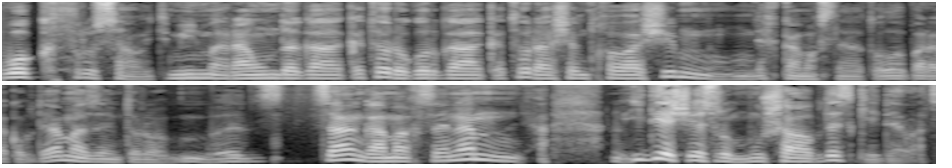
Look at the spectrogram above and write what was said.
walk through-სავით. მინმა რა უნდა გააკეთო, როგორ გააკეთო, რა შემთხვევაში, ეხ გამახსენა და ლაპარაკობდი ამაზე, იმიტომ რომ ძალიან გამახსენა, ანუ იდეაში ეს რომ მუშაობდეს კიდევაც.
